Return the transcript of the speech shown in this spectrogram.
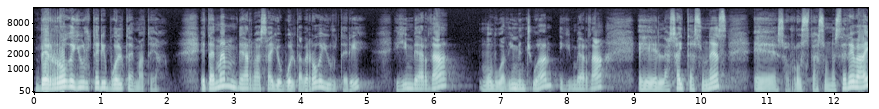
berrogei urteri buelta ematea. Eta eman behar bazaio buelta berrogei urteri, egin behar da, modu adimentsuan, egin behar da, e, lasaitasunez, e, zorroztasunez ere bai,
